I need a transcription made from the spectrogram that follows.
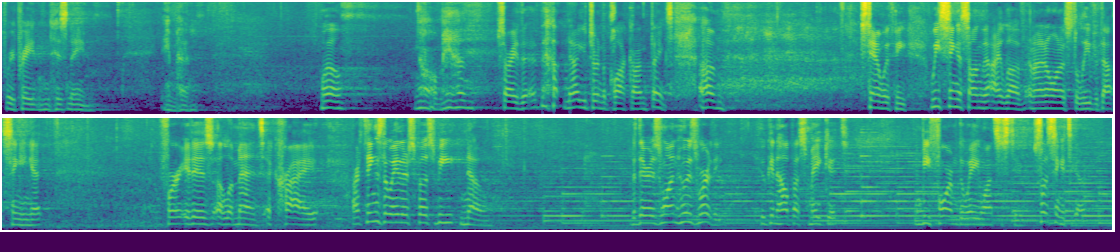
For we pray in his name. Amen. Well, no, man. Sorry, now you turn the clock on. Thanks. Um, stand with me. We sing a song that I love, and I don't want us to leave without singing it for it is a lament, a cry. Are things the way they're supposed to be? No. But there is one who is worthy, who can help us make it and be formed the way he wants us to. So let's sing it together.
